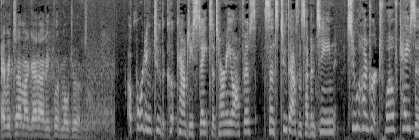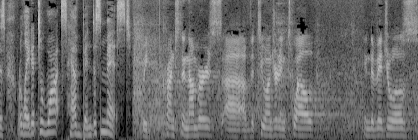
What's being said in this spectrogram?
Every time I got out, he put more drugs on. According to the Cook County State's Attorney Office, since 2017, 212 cases related to Watts have been dismissed. We crunched the numbers uh, of the 212 individuals.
